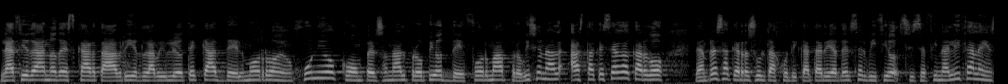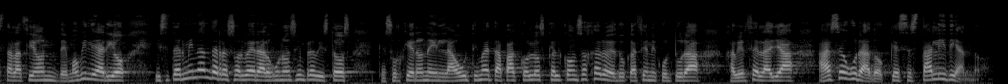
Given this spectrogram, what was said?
La ciudad no descarta abrir la biblioteca del Morro en junio con personal propio de forma provisional hasta que se haga cargo la empresa que resulta adjudicataria del servicio si se finaliza la instalación de mobiliario y se terminan de resolver algunos imprevistos que surgieron en la última etapa con los que el consejero de Educación y Cultura, Javier Zelaya, ha asegurado que se está lidiando.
